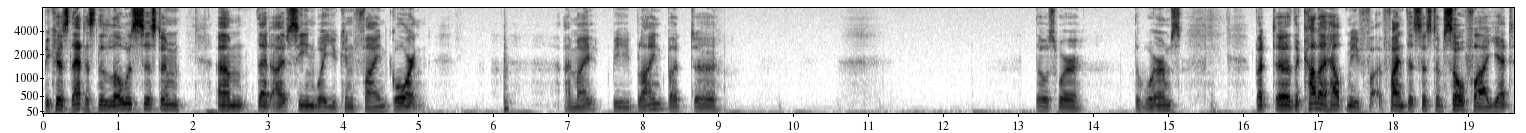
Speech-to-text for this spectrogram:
because that is the lowest system um, that I've seen where you can find Gorn. I might be blind, but uh, Those were the worms. But uh, the color helped me find the system so far yet,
